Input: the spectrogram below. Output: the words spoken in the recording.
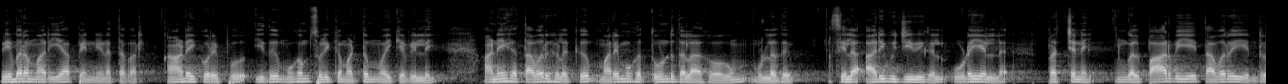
விபரம் அறியா பெண் இனத்தவர். ஆடை குறைப்பு இது முகம் சுளிக்க மட்டும் வைக்கவில்லை. அநேக தவறுகளுக்கு மறைமுக தூண்டுதலாகவும் உள்ளது. சில அறிவுஜீவிகள் உடையல்ல. பிரச்சனை உங்கள் பார்வையே தவறு என்று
